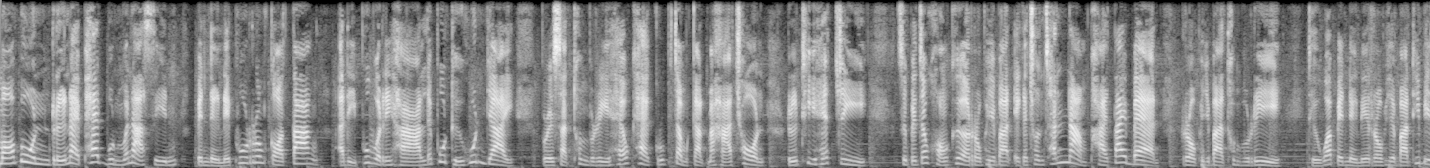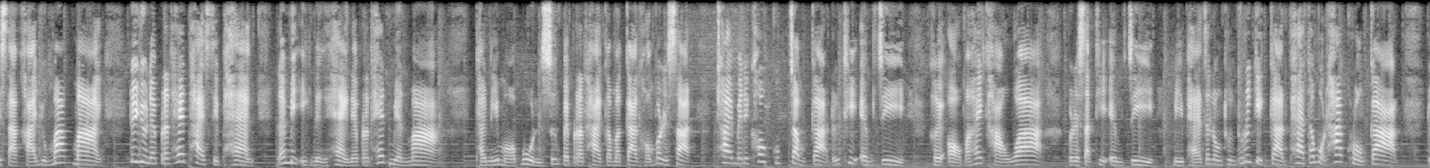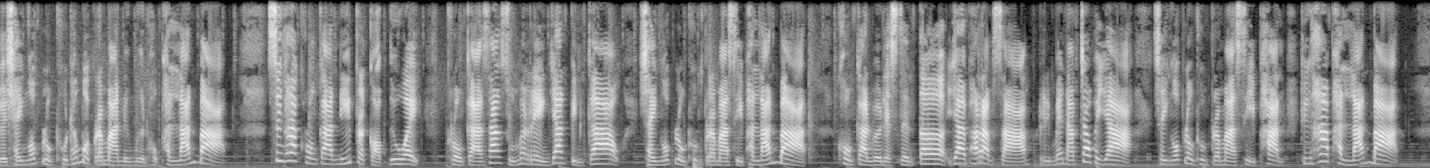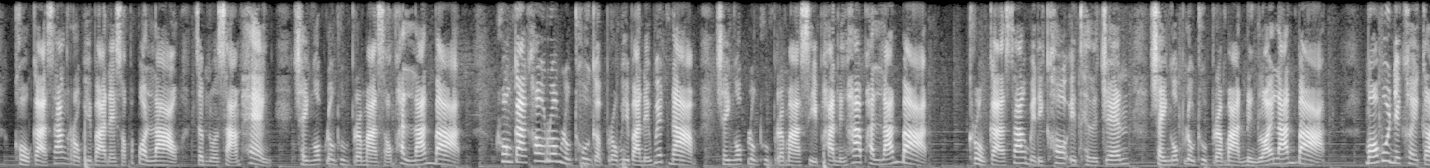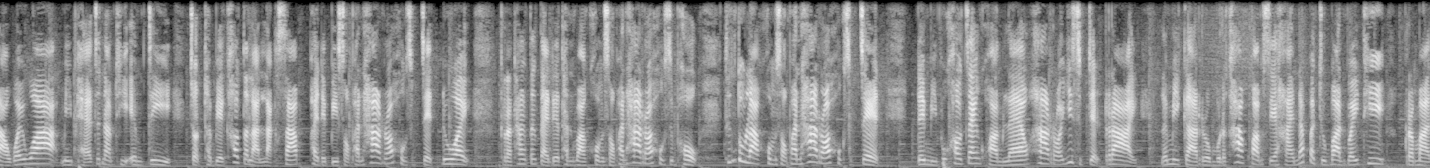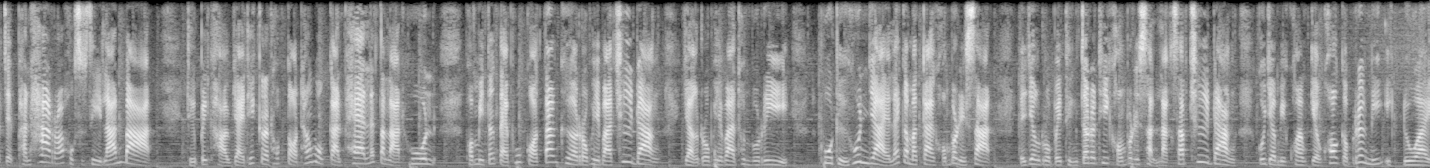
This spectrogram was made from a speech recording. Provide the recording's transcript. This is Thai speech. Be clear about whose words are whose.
Speaker 1: หมอบุญหรือนายแพทย์บุญวนาสินเป็นหนึ่งในผู้ร่วมก่อตั้ง อดีตผู้บริหารและผู้ถือหุ้นใหญ่ บริษัททนบุรีเฮลท์แคร์กรุ๊ปจำกัดมหาชน หรือ THG ซึ่งเป็นเจ้าของเครือโรงพยาบาลเอกชนชั้นนำภายใต้แบรนด์โรงพยาบาลทนบุรี ถือว่าเป็นหนึ่งในโรงพยาบาลที่มีสาขาอยู่มากมาย โดยอยู่ในประเทศไทย 10 แห่ง และมีอีกหนึ่งแห่งในประเทศเมียนมาทั้งนี้หมอบุญซึ่งเป็นประธานกรรมการของบริษัท Thai Medical Group จำกัดหรือ TMG เคยออกมาให้ข่าวว่า บริษัท TMG มีแผนจะลงทุนธุรกิจการแพทย์ทั้งหมด 5 โครงการ โดยใช้งบลงทุนทั้งหมดประมาณ 16,000 ล้านบาท ซึ่ง 5 โครงการนี้ประกอบด้วย โครงการสร้างศูนย์มะเร็งย่านปิ่นเกล้าใช้งบลงทุนประมาณ 4,000 ล้านบาทโครงการ Wellness Center ย่านพระราม 3 ริมแม่น้ำเจ้าพระยา ใช้งบลงทุนประมาณ 4,000 ถึง 5,000 ล้านบาท โครงการสร้างโรงพยาบาลในสปปลาวจำนวน 3 แห่ง ใช้งบลงทุนประมาณ 2,000 ล้านบาท โครงการเข้าร่วมลงทุนกับโรงพยาบาลในเวียดนาม ใช้งบลงทุนประมาณ 4,000ถึง5,000 ล้านบาท โครงการสร้าง Medical Intelligence ใช้งบลงทุนประมาณ 100 ล้านบาท หมอบุญยังเคยกล่าวไว้ว่ามีแผนจะนำ TMG จดทะเบียนเข้าตลาดหลักทรัพย์ภายในปี 2567 ด้วย กระทั่งตั้งแต่เดือนธันวาคม 2566 ถึงตุลาคม 2567 ได้มีผู้เข้าแจ้งความแล้ว 527 ราย และมีการรวมมูลค่าความเสียหายณปัจจุบันไว้ที่ประมาณ 7,564 ล้านบาท ถือเป็นข่าวใหญ่ที่กระทบต่อทั้งวงการแพทย์และตลาดหุ้น เพราะมีตั้งแต่ผู้ก่อตั้งเครือโรงพยาบาลชื่อดัง อย่างโรงพยาบาลทนบุรี ผู้ถือหุ้นใหญ่และกรรมการของบริษัท และยังรวมไปถึงเจ้าหน้าที่ของบริษัทหลักทรัพย์ชื่อดัง ก็ยังมีความเกี่ยวข้องกับเรื่องนี้อีกด้วย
